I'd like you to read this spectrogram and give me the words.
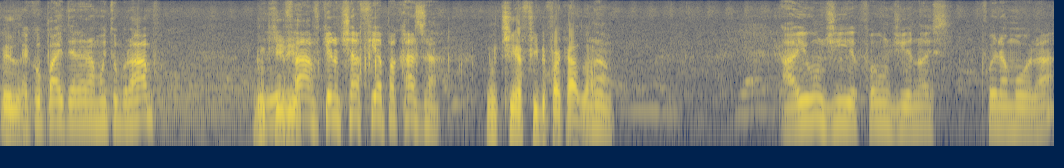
Fez... É que o pai dele era muito bravo. Não queria. falava que não tinha filha para casar. Não tinha filha para casar? Não. Aí um dia, foi um dia, nós foi namorar,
